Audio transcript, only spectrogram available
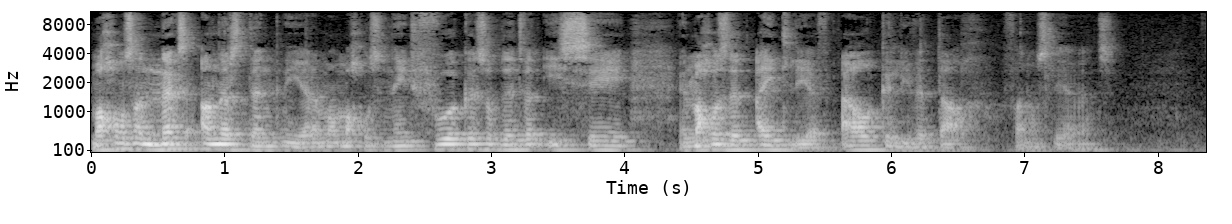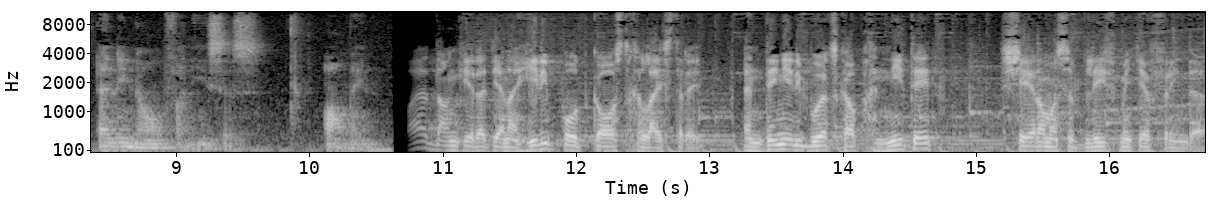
Mag ons aan niks anders dink nie, Here, maar mag ons net fokus op dit wat U sê en mag ons dit uitleef elke liewe dag van ons lewens. In die naam van Jesus. Amen. Baie dankie dat jy na hierdie podcast geluister het. Indien jy die boodskap geniet het, deel hom asseblief met jou vriende.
